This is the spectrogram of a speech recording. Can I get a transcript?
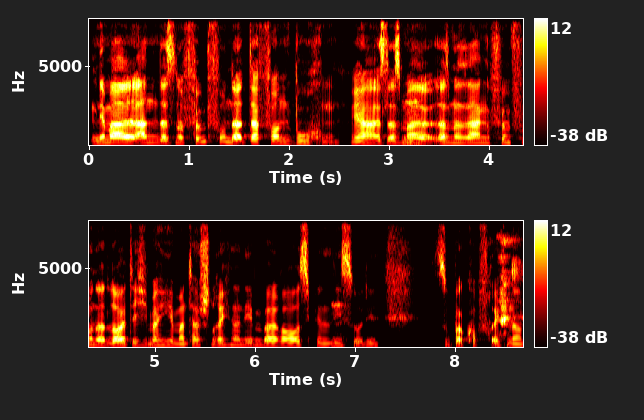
Nimm mal an, dass nur 500 davon buchen. Ja, also lass mal, mhm. lass mal sagen, 500 Leute. Ich mache hier meinen Taschenrechner nebenbei raus. Ich bin mhm. nicht so die super Kopfrechner.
